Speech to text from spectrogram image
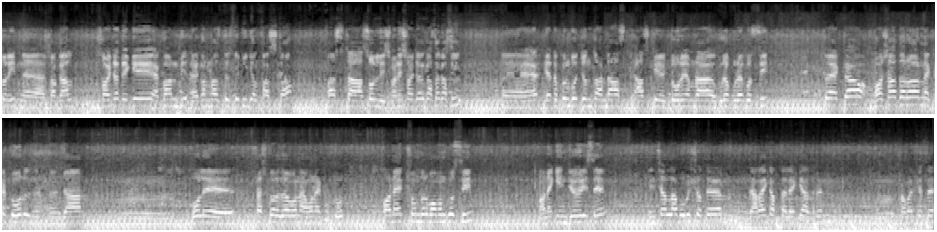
সরি সকাল ছয়টা থেকে এখন এখন বাজতেছে বিকাল পাঁচটা পাঁচটা চল্লিশ। মানে ছয়টার কাছাকাছি এতক্ষণ পর্যন্ত আমরা আজ- আজকে টোরে আমরা ঘোরাফেরা করছি। তো একটা অসাধারণ একটা ট্যুর যার বলে শেষ করা যাবে না, এমন একটা ট্যুর অনেক সুন্দর ভ্রমণ করছি। অনেক এনজয় হয়েছে। ইনশাল্লাহ ভবিষ্যতে যারাই কাপ্তা লেকে আসবেন সবার কাছে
